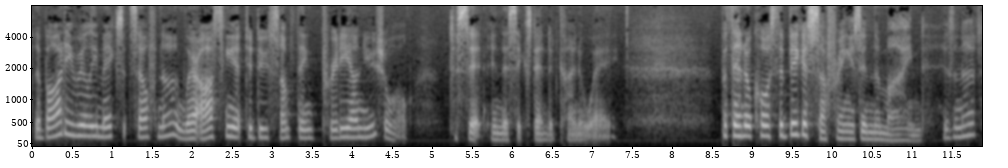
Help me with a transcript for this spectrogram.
the body really makes itself known. We're asking it to do something pretty unusual to sit in this extended kind of way. But then, of course, the biggest suffering is in the mind, isn't it?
